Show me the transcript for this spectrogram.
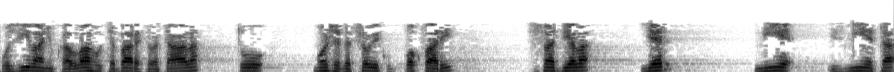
pozivanju ka Allahu te bareke ve taala, to može da čovjeku pokvari sva djela jer nije iz nijeta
